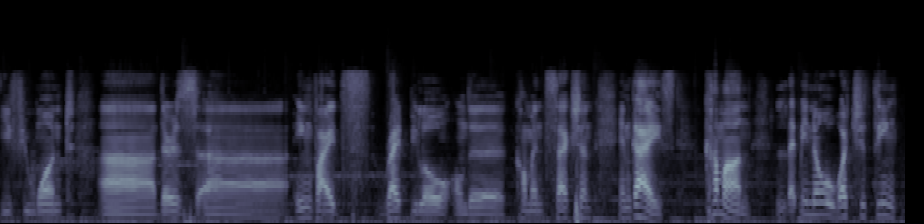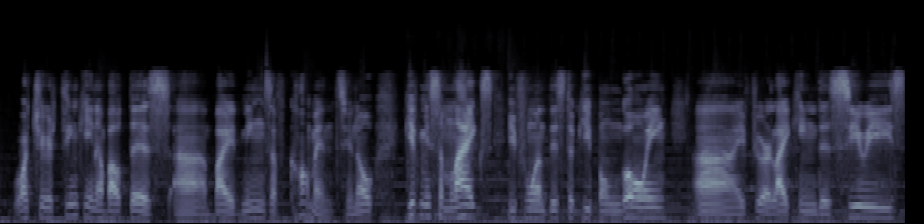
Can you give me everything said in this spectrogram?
if you want. Uh, there's uh, invites right below on the comment section. And guys, come on, let me know what you think what you're thinking about this uh, by means of comments you know? Give me some likes if you want this to keep on going uh, if you're liking the series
